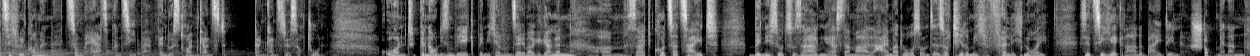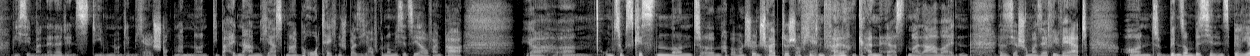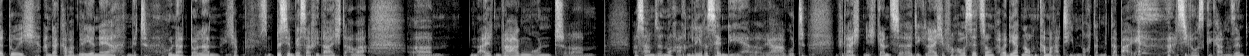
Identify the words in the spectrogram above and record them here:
Herzlich willkommen zum Herzprinzip. Wenn du es träumen kannst, dann kannst du es auch tun. Und genau diesen Weg bin ich ja nun selber gegangen. Ähm, seit kurzer Zeit bin ich sozusagen erst einmal heimatlos und sortiere mich völlig neu. Sitze hier gerade bei den Stockmännern, wie ich sie mal nenne, den Steven und den Michael Stockmann. Und die beiden haben mich erstmal bürotechnisch bei sich aufgenommen. Ich sitze hier auf ein paar ja, ähm, Umzugskisten und ähm, habe aber einen schönen Schreibtisch auf jeden Fall und kann erstmal arbeiten. Das ist ja schon mal sehr viel wert und bin so ein bisschen inspiriert durch Undercover Billionaire mit 100 Dollar. Ich habe es ein bisschen besser vielleicht, aber ähm, einen alten Wagen und ähm, was haben sie noch? Ach, ein leeres Handy. Ja, gut, vielleicht nicht ganz äh, die gleiche Voraussetzung, aber die hatten auch ein Kamerateam noch damit dabei, als sie losgegangen sind.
